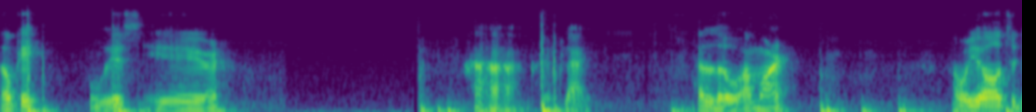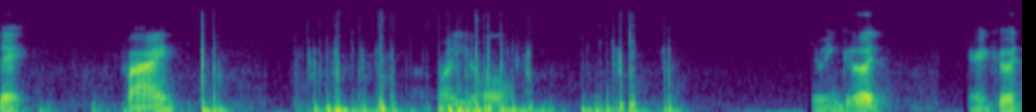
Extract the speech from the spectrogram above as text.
Okay, who is here? Haha, reply. Hello, Amar. How are you all today? Fine? How are you all? Doing good. Very good.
